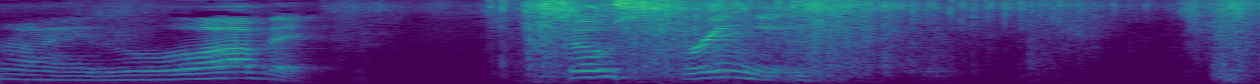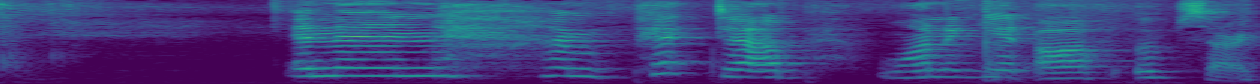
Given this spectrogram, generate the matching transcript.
I love it. So springy. And then I'm picked up, want to get off, oops, sorry.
